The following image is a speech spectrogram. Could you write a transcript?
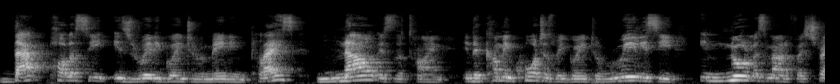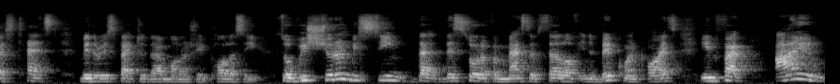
that policy is really going to remain in place. Now is the time. In the coming quarters, we're going to really see enormous amount of a stress test with respect to that monetary policy. So we shouldn't be seeing that this sort of a massive sell-off in the Bitcoin price. In fact, I,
